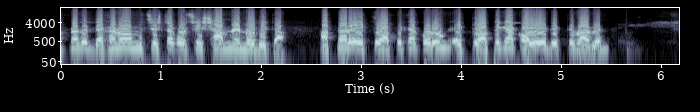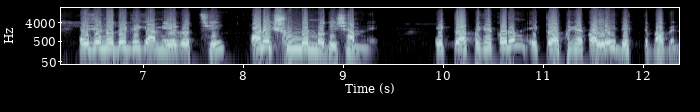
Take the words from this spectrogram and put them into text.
আপনাদের দেখানো আমি চেষ্টা করছি সামনে নদীটা। আপনারা একটু অপেক্ষা করুন, একটু অপেক্ষা করলেই দেখতে পাবেন। এই যে নদীর দিকে আমি এগোচ্ছি, অনেক সুন্দর নদী সামনে। একটু অপেক্ষা করুন, একটু অপেক্ষা করলেই দেখতে পাবেন।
